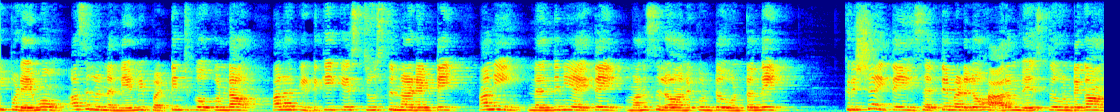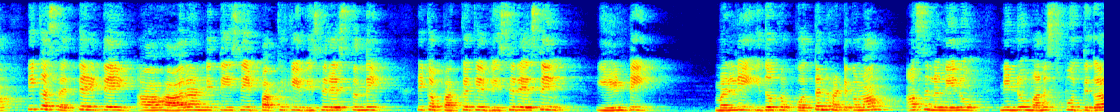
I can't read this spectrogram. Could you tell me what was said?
ఇప్పుడేమో అసలు నన్నేమీ పట్టించుకోకుండా అలా కిటికీ కేసు చూస్తున్నాడేంటి అని నందిని అయితే మనసులో అనుకుంటూ ఉంటుంది. కృష్ అయితే సత్య మెడలో హారం వేస్తూ ఉండగా ఇక సత్య అయితే ఆ హారాన్ని తీసి పక్కకి విసిరేస్తుంది. ఇక పక్కకి విసిరేసి ఏంటి? మళ్ళీ ఇదొక కొత్త నాటకమా? అసలు నేను నిన్ను మనస్ఫూర్తిగా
